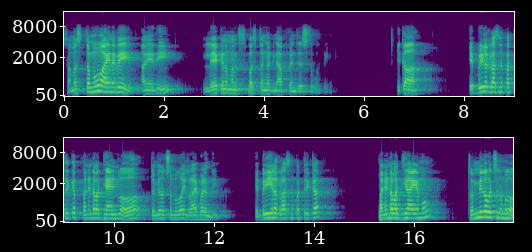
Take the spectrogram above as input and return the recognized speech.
సమస్తము ఆయనవే అనేది లేఖనం మనకు స్పష్టంగా జ్ఞాపకం చేస్తూ ఉంది. ఇక ఎబ్రిలకు రాసిన పత్రిక పన్నెండవ అధ్యాయంలో తొమ్మిదవ వచనంలో ఇలా రాయబడింది. ఎబ్రిలకు రాసిన పత్రిక పన్నెండవ అధ్యాయము తొమ్మిదవ వచనములో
